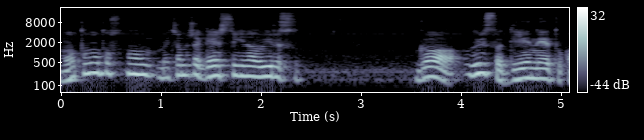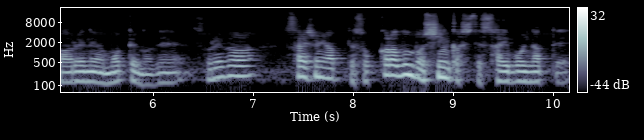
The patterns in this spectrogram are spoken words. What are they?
もともとそのめちゃめちゃ原始的なウイルスがウイルスは DNA とか RNA を持ってるのでそれが最初にあってそこからどんどん進化して細胞になって、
